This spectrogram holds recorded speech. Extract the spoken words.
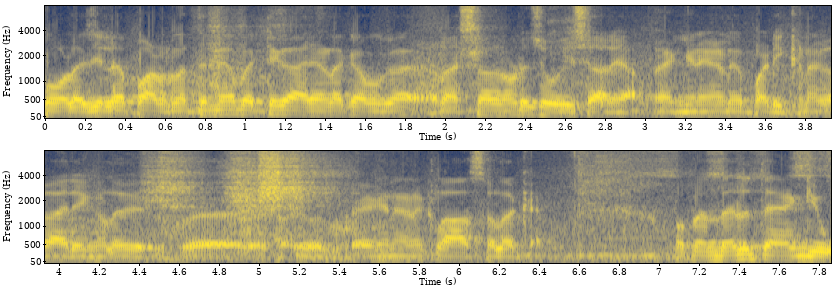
കോളേജിലെ പഠനത്തിനെ പറ്റിയ കാര്യങ്ങളൊക്കെ നമുക്ക് റഷാദിനോട് ചോദിച്ചറിയാം എങ്ങനെയാണ് പഠിക്കുന്ന കാര്യങ്ങൾ എങ്ങനെയാണ് ക്ലാസ്സുകളൊക്കെ. അപ്പോൾ എന്തായാലും താങ്ക് യു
